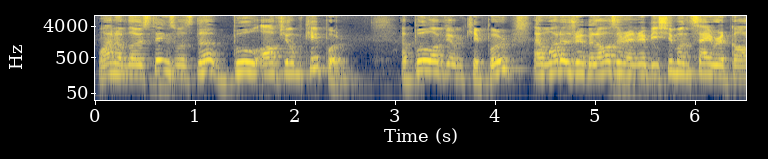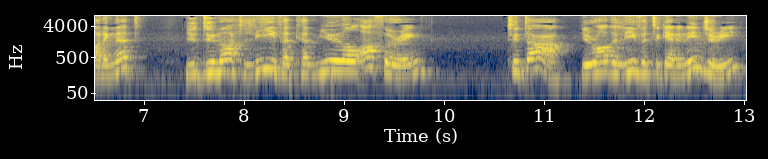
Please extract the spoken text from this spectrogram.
One of those things was the bull of Yom Kippur a bull of Yom Kippur. And what does Rabbi Lazar and Rabbi Shimon say regarding it? You do not leave a communal offering to die. You rather leave it to get an injury.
